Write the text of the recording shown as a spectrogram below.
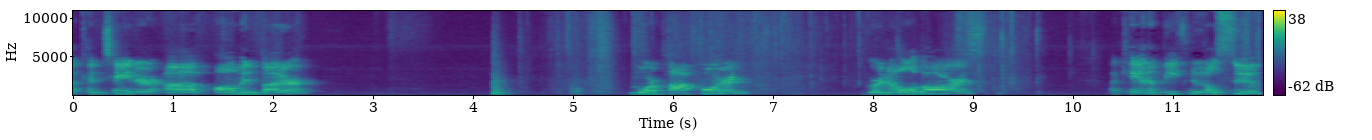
a container of almond butter, more popcorn, granola bars, a can of beef noodle soup,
